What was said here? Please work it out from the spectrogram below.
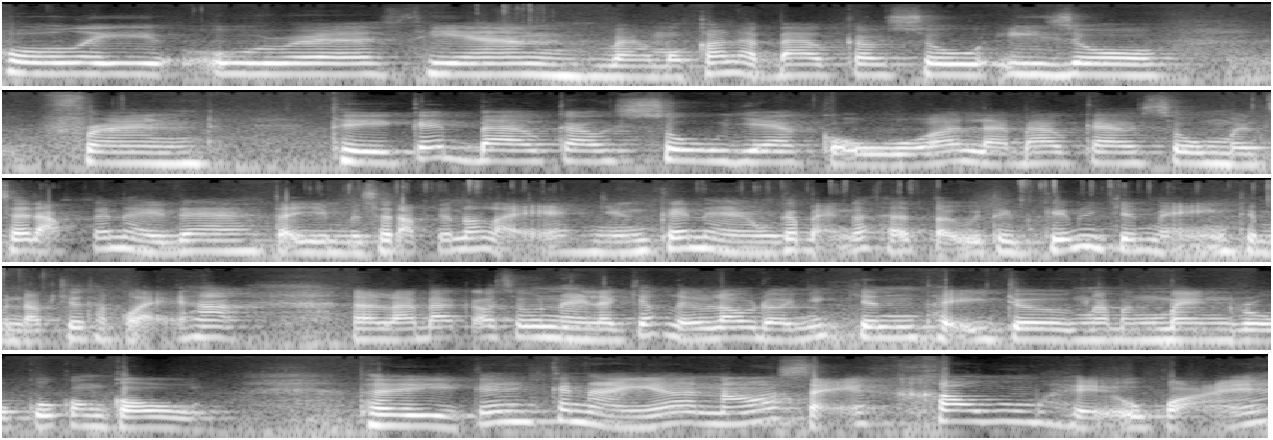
polyurethane và một cái là bao cao su iso friend thì cái bao cao su da cụ á, là bao cao su mình sẽ đọc cái này ra tại vì mình sẽ đọc cho nó lẹ. Những cái nào các bạn có thể tự tìm kiếm trên mạng thì mình đọc cho thật lẹ ha. Là loại bao cao su này là chất liệu lâu đời nhất trên thị trường là bằng màng ruột của con cừu. Thì cái cái này á, nó sẽ không hiệu quả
